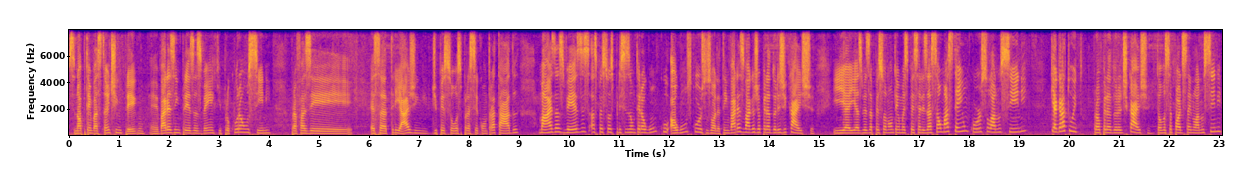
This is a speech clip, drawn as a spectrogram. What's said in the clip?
Sinop tem bastante emprego. É, várias empresas vêm aqui, procuram o Cine para fazer essa triagem de pessoas para ser contratada, mas às vezes as pessoas precisam ter algum, alguns cursos. Olha, tem várias vagas de operadores de caixa. E aí, às vezes, a pessoa não tem uma especialização, mas tem um curso lá no Cine que é gratuito para operadora de caixa. Então você pode indo lá no Cine,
